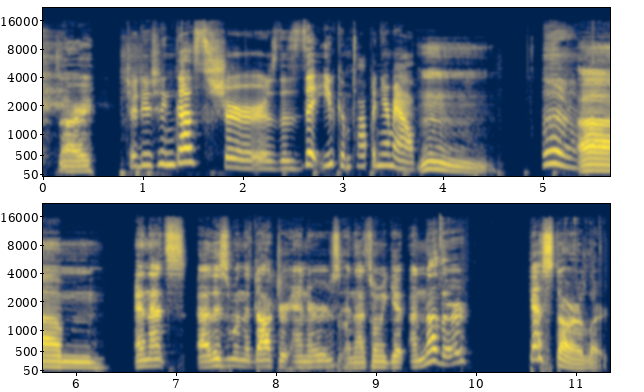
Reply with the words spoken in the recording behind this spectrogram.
Sorry. Introducing gushers, the zit you can pop in your mouth. Mm. Um, and that's uh, this is when the doctor enters, and that's when we get another guest star alert.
